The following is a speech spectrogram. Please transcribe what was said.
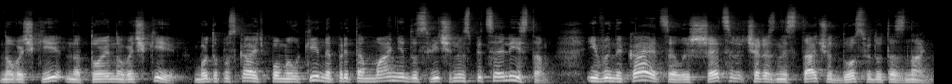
новачки на то й новачки, бо допускають помилки непритаманні досвідченим спеціалістам, і виникає це лише через нестачу досвіду та знань.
